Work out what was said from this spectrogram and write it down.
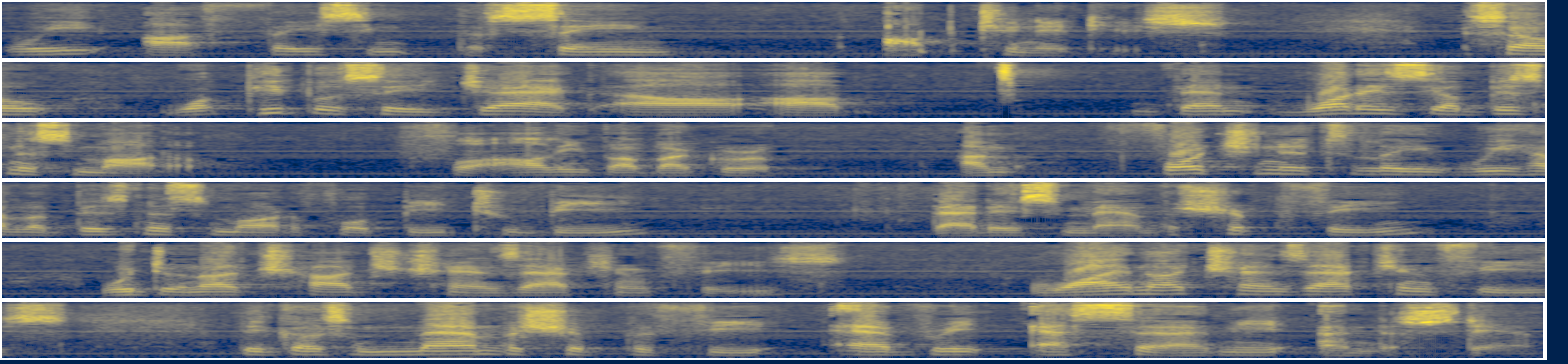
we are facing the same opportunities. So what people say, Jack, uh, uh, then what is your business model? for Alibaba Group. Unfortunately, we have a business model for B2B, that is membership fee. We do not charge transaction fees. Why not transaction fees? Because membership fee, every SME understand.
